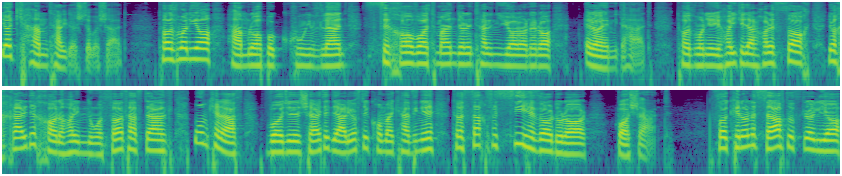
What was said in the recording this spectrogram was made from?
یا کمتری داشته باشد. تازمانیا همراه با کوینزلند سخاوتمندانه ترین یارانه را ارائه می دهد. تازمانیایی هایی که در حال ساخت یا خرید خانه های نوساز هستند ممکن است واجد شرایط دریافت کمک هزینه تا سقف سی دلار باشند. ساکنان سفت استرالیا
